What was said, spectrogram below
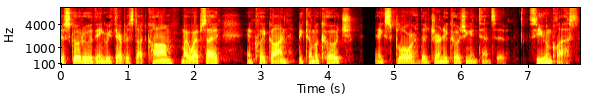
Just go to theangrytherapist.com, my website, and click on Become a Coach and explore the Journey Coaching Intensive. See you in class.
